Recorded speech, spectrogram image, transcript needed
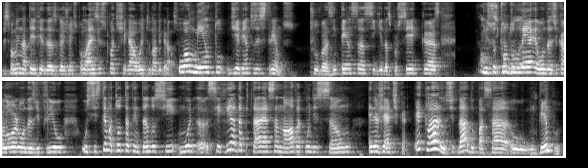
principalmente na periferia das regiões polares, isso pode chegar a 8, 9 graus. O aumento de eventos extremos, chuvas intensas seguidas por secas, ondas isso tudo calor. ondas de calor, ondas de frio. O sistema todo está tentando se, uh, se readaptar a essa nova condição energética. É claro, se dado passar um tempo,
